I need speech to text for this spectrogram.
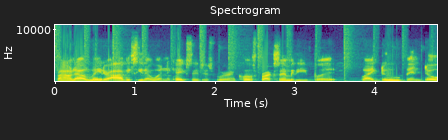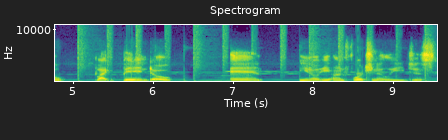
Found out later, obviously that wasn't the case. They just were in close proximity. But like, dude, been dope, like been dope, and you know, he unfortunately just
